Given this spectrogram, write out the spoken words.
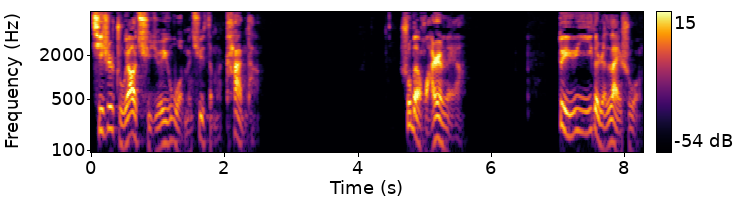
其实主要取决于我们去怎么看它。叔本华认为啊，对于一个人来说，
